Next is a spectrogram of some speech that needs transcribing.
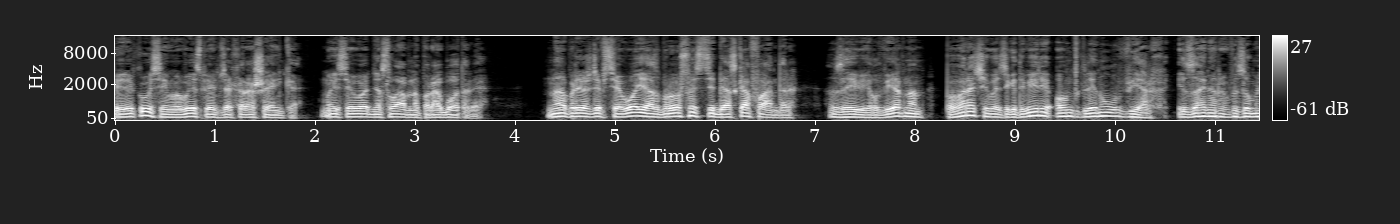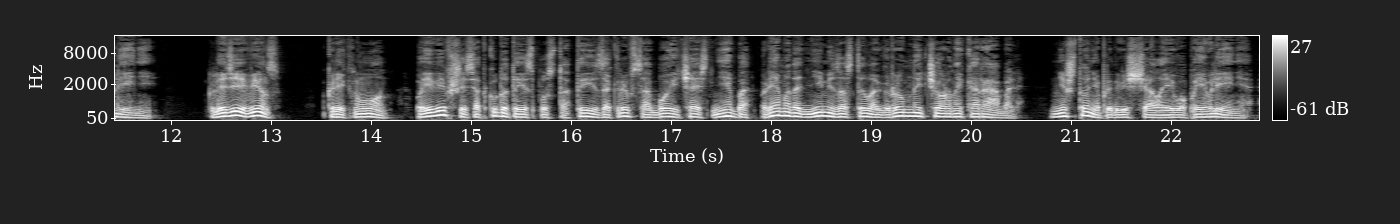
«Перекусим и выспимся хорошенько. Мы сегодня славно поработали». «Но прежде всего я сброшу с себя скафандр», — заявил Вернон. Поворачиваясь к двери, он взглянул вверх и замер в изумлении. «Гляди, Винс!» — крикнул он. Появившись откуда-то из пустоты и закрыв собой часть неба, прямо над ними застыл огромный черный корабль. Ничто не предвещало его появления.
